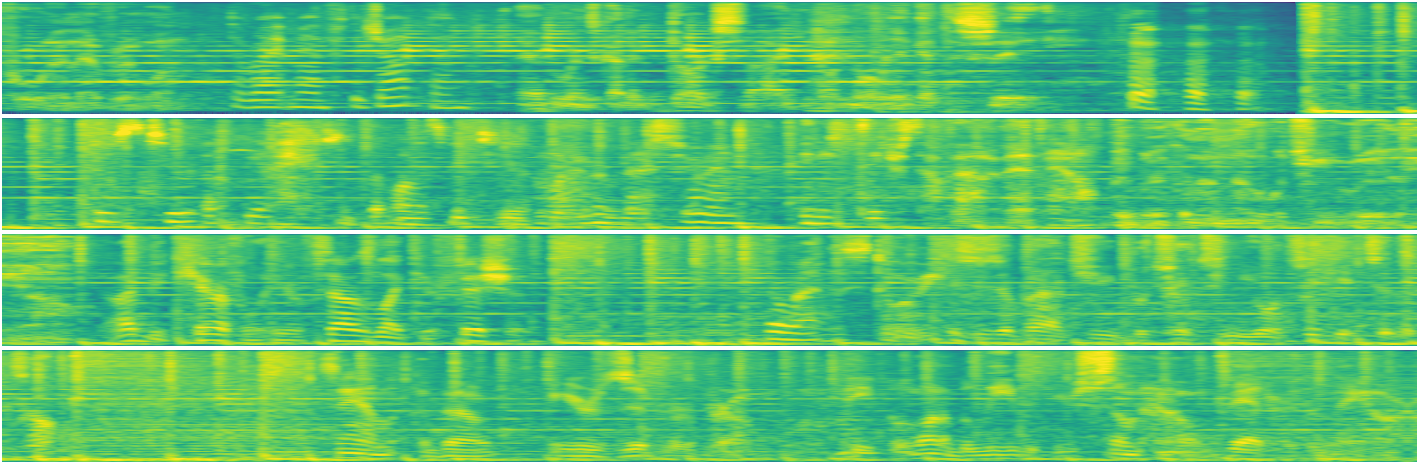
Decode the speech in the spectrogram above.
Fooling everyone. The right man for the job, then. Everyone's got a dark side you don't normally get to see. There's two FBI agents that want to speak to you. Whatever mess you're in, you need to take yourself out of it now. People are gonna know what you really are. I'd be careful here. Sounds like you're fishing. You'll write the story. This is about you protecting your ticket to the top. Sam, about your zipper problem. People want to believe that you're somehow better than they are.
